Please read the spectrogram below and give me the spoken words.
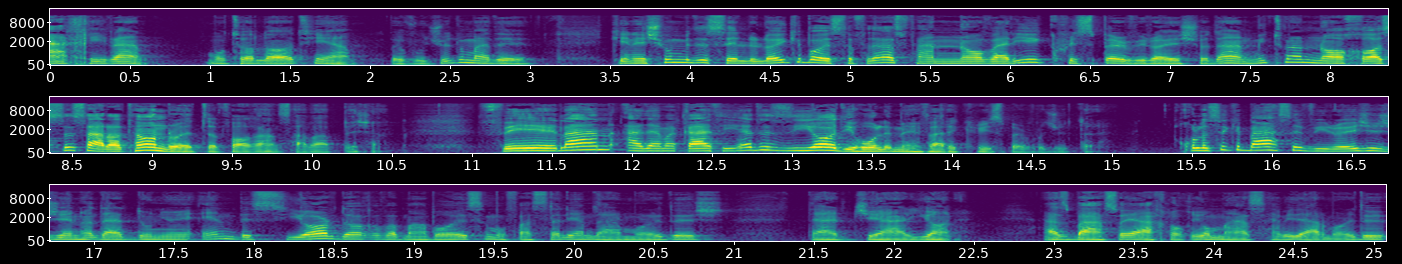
اخیرا مطالعاتی هم به وجود اومده که نشون میده سلولایی که با استفاده از فناوری کریسپر ویرایش شدن می‌تونن ناخواسته سرطان رو اتفاقا سبب بشن. فعلا عدم قطعیت زیادی حول محور کریسپر وجود داره. خلاصه که بحث ویرایش ژنها در دنیای علم بسیار داغ و مباحث مفصلی هم در موردش در جریانه. از بحث های اخلاقی و مذهبی در مورد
